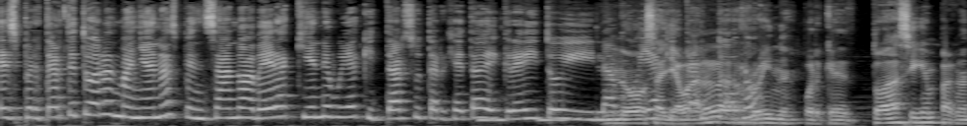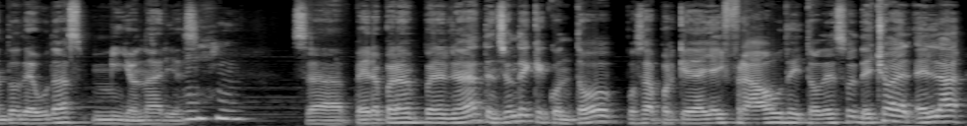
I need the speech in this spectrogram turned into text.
despertarte todas las mañanas pensando a ver a quién le voy a quitar su tarjeta de crédito y la no, voy o sea, a quitar llevarla a la todo. ruina, porque todas siguen pagando deudas millonarias. O sea, pero, pero, pero la atención de que contó, o sea, porque ahí hay fraude y todo eso. De hecho, él, él ha,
